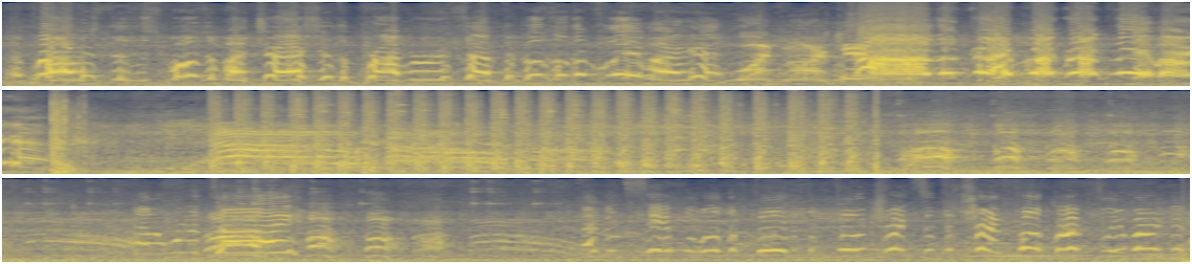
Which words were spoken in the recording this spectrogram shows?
I promise to dispose of my trash in the proper receptacles flea market! What market? Oh, the Dry Punk Rock Flea Market! I don't want to die! I've been sampling all the food, the food trucks at the Trenton Punk Rock Flea Market!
